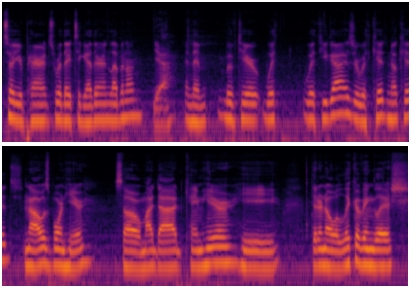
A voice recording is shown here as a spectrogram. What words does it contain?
So your parents were they together in Lebanon? Yeah. And then moved here with with you guys or with kids? No kids? No, I was born here. So my dad came here. He didn't know a lick of English.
